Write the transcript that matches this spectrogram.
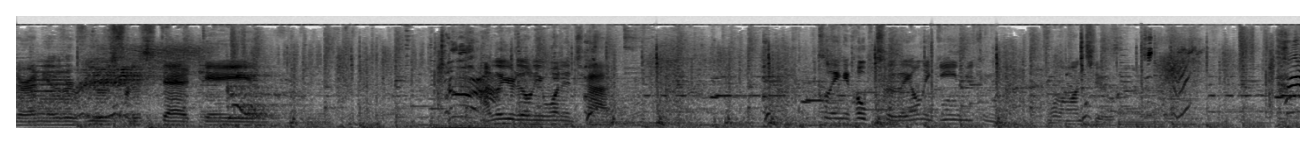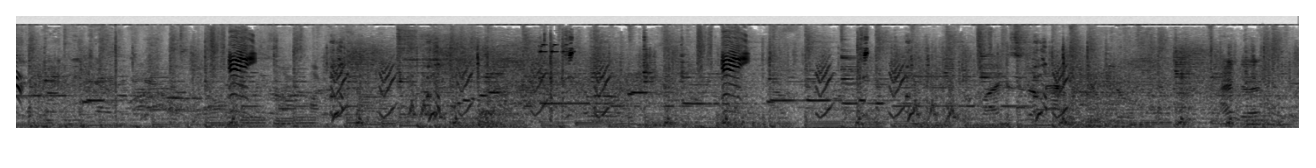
there are any other reviewers for this dead game. I know you're the only one in chat. Playing in hopes are the only game you can hold on to. I didn't do it.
